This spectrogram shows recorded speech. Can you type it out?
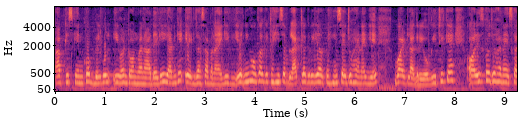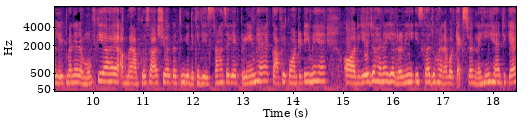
आपकी स्किन को बिल्कुल इवन टोन बना देगी, यानी कि एक जैसा बनाएगी। ये नहीं होगा कि कहीं से ब्लैक लग रही है और कहीं से जो है ना ये वाइट लग रही होगी, ठीक है? और इसको जो है ना, इसका लिट मैंने रिमूव किया है। अब मैं आपके साथ शेयर करती हूँ। ये देखिए जी, इस तरह से ये क्रीम है, काफ़ी क्वान्टिटी में है और ये जो है ना, ये रनी इसका जो है ना, वो टेक्स्चर नहीं है, ठीक है?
